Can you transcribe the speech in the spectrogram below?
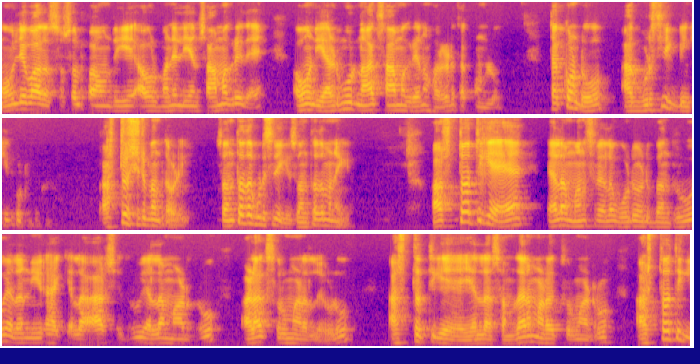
ಮೌಲ್ಯವಾದ ಸ್ವಸ್ವಲ್ಪ ಒಂದು ಏ ಮನೇಲಿ ಏನು ಸಾಮಗ್ರಿ ಇದೆ ಅವೊಂದು ಎರಡು ಮೂರು ನಾಲ್ಕು ಸಾಮಗ್ರಿಯನ್ನು ಹೊರಗಡೆ ತಕ್ಕೊಂಡ್ಳು. ತಕ್ಕೊಂಡು ಆ ಗುಡಿಸ್ಲಿಕ್ಕೆ ಬೆಂಕಿ ಕೊಟ್ಬಿಟ್ಟು ಅಷ್ಟು ಸಿಟ್ಟು ಬಂತು ಅವಳಿಗೆ. ಸ್ವಂತದ ಗುಡಿಸ್ಲಿಕ್ಕೆ ಸ್ವಂತದ ಮನೆಗೆ. ಅಷ್ಟೊತ್ತಿಗೆ ಎಲ್ಲ ಮನುಷ್ಯರೆಲ್ಲ ಓಡಿ ಓಡಿ ಬಂದ್ರು, ಎಲ್ಲ ನೀರು ಹಾಕಿ ಎಲ್ಲ ಆರಿಸಿದ್ರು, ಎಲ್ಲ ಮಾಡಿದ್ರು. ಅಳಕ್ ಶುರು ಮಾಡಲ್ಲ ಇವಳು. ಅಷ್ಟೊತ್ತಿಗೆ ಎಲ್ಲ ಸಮಾಧಾನ ಮಾಡೋಕೆ ಶುರು ಮಾಡ್ರು. ಅಷ್ಟೊತ್ತಿಗೆ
